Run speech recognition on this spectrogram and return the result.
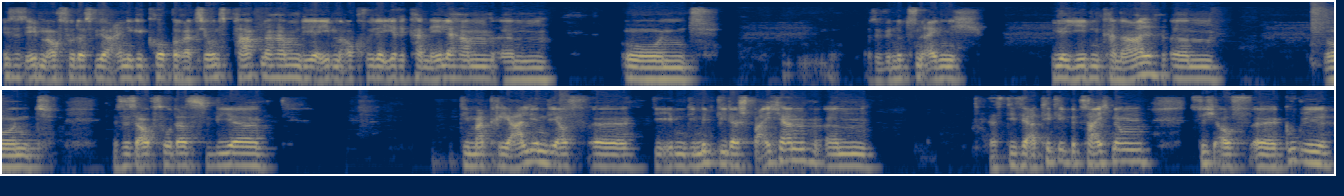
ist es eben auch so, dass wir einige Kooperationspartner haben, die ja eben auch wieder ihre Kanäle haben. Ähm, und also wir nutzen eigentlich hier jeden Kanal. Ähm, und es ist auch so, dass wir die Materialien, die auf, äh, die eben die Mitglieder speichern, ähm, dass diese Artikelbezeichnungen sich auf äh, Google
